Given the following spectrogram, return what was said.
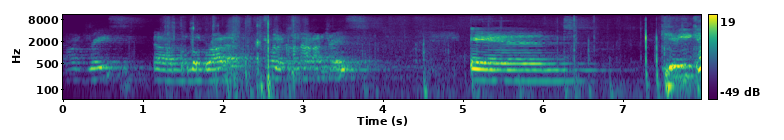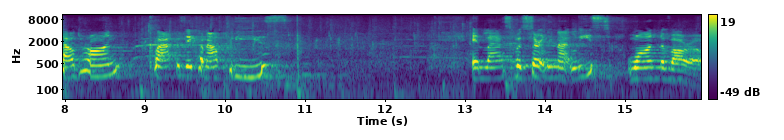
Andres um, Labrada. You want to come out, Andres? And Kenny Calderon. Clap as they come out, please. And last but certainly not least, Juan Navarro.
